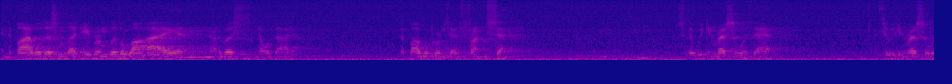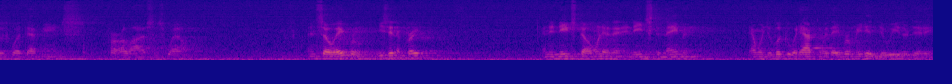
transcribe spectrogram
And the Bible doesn't let Abram live a lie, and none of us know about it. The Bible brings that front and center so that we can wrestle with that. So we can wrestle with what that means for our lives as well. And so Abram, he's in a crater. And he needs to own it and he needs to name it. And when you look at what happened with Abram, he didn't do either, did he?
